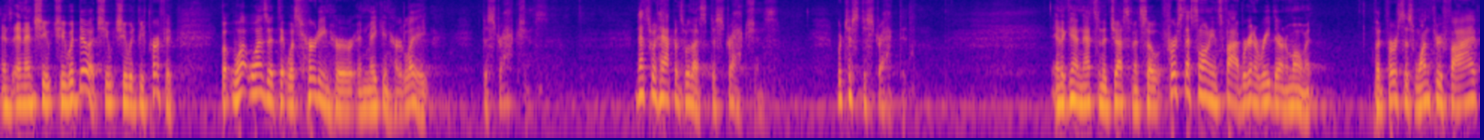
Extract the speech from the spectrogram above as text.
And, and then she, she would do it. She, she would be perfect. But what was it that was hurting her and making her late? Distractions. That's what happens with us distractions. We're just distracted. And again, that's an adjustment. So 1 Thessalonians 5, we're going to read there in a moment. But verses 1 through 5,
